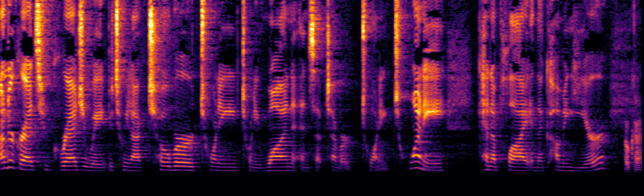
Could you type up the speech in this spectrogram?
undergrads who graduate between October 2021 and September 2020 can apply in the coming year. Okay.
